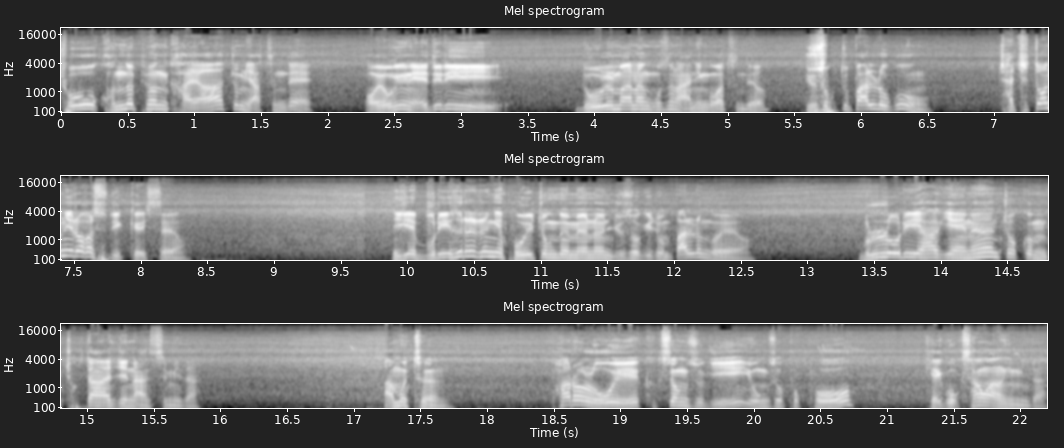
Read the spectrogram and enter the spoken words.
저 건너편 가야 좀 얕은데 어, 여기는 애들이 놀 만한 곳은 아닌 것 같은데요. 유속도 빠르고 자칫 떠내려갈 수도 있겠어요. 이게 물이 흐르는 게 보일 정도면은 유속이 좀 빠른 거예요. 물놀이 하기에는 조금 적당하지는 않습니다. 아무튼 8월 5일 극성수기 용소폭포 계곡 상황입니다.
